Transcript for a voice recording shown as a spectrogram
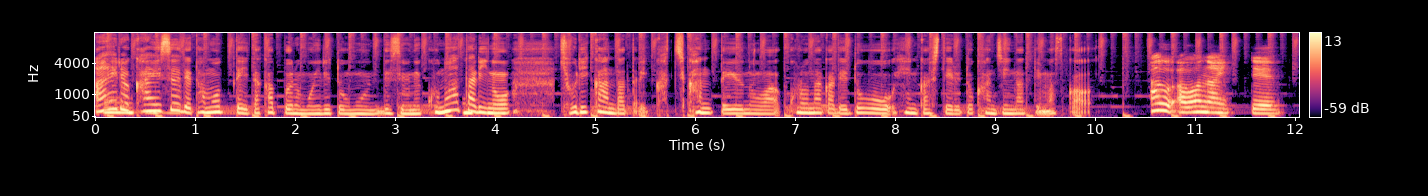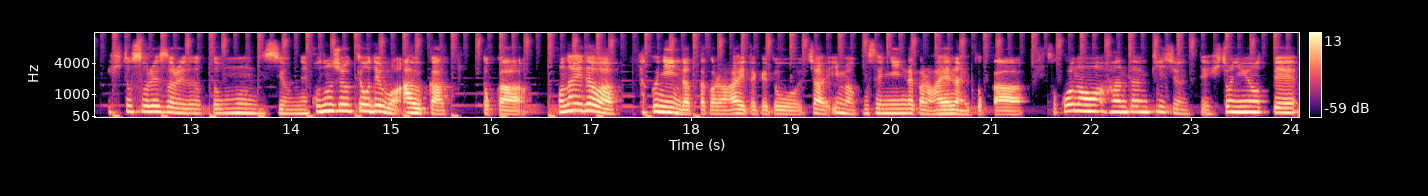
会える回数で保っていたカップルもいると思うんですよね。この辺りの距離感だったり価値観っていうのはコロナ禍でどう変化していると感じになっていますか？合う合わないって人それぞれだと思うんですよね。この状況でも合うかとか、この間は100人だったから会えたけど、じゃあ今5000人だから会えないとか、そこの判断基準って人によって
